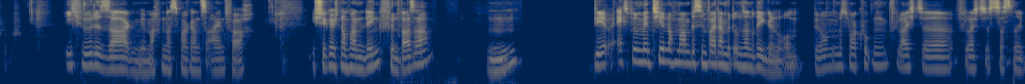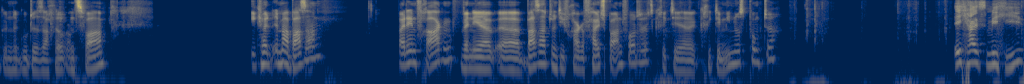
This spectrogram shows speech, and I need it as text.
ich würde sagen, wir machen das mal ganz einfach. Ich schicke euch noch mal einen Link für den Buzzer. Mhm. Wir experimentieren noch mal ein bisschen weiter mit unseren Regeln rum. Wir müssen mal gucken, vielleicht, äh, vielleicht ist das eine, eine gute Sache. Und zwar, ihr könnt immer buzzern bei den Fragen. Wenn ihr äh, buzzert und die Frage falsch beantwortet, kriegt ihr, kriegt ihr Minuspunkte. Ich heiße Michi,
